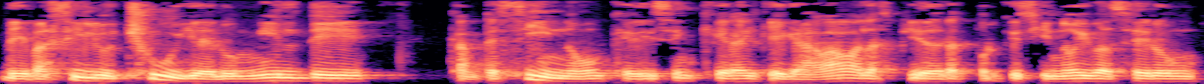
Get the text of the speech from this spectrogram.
de Basilio Chuya, el humilde campesino que dicen que era el que grababa las piedras porque si no iba a ser un,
